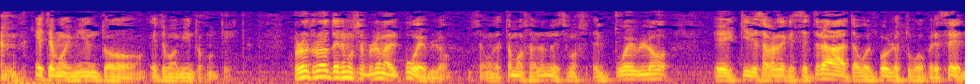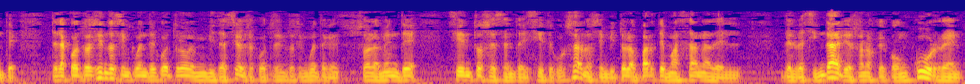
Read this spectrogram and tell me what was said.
este movimiento, este movimiento juntista. Por otro lado tenemos el problema del pueblo. O sea, cuando estamos hablando decimos el pueblo eh, quiere saber de qué se trata o el pueblo estuvo presente. De las 454 invitaciones, las 450 que solamente 167 cursaron, se invitó la parte más sana del, del vecindario, son los que concurren.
